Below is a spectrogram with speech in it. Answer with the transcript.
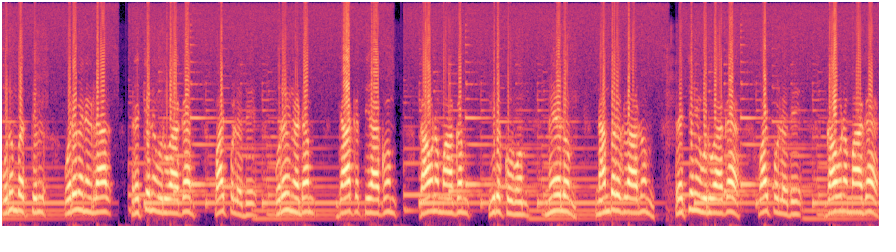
குடும்பத்தில் உறவினர்களால் பிரச்சனை உருவாக வாய்ப்புள்ளது. உறவினரிடம் ஜாக்கிரதையாகவும் கவனமாக இருக்குவோம் மேலும் நண்பர்களாலும் பிரச்சனை உருவாக வாய்ப்புள்ளது. கவனமாக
